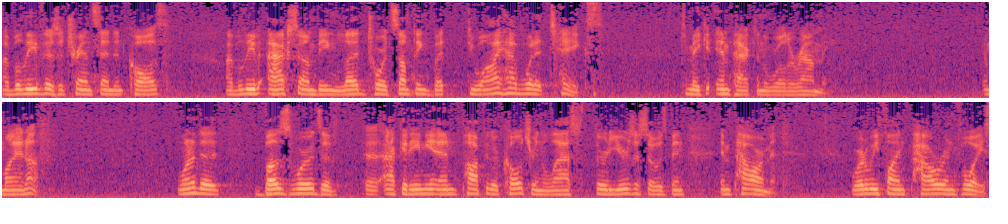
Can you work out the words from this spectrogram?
I believe there's a transcendent cause. I believe actually I'm being led towards something, but do I have what it takes to make an impact in the world around me? Am I enough? One of the buzzwords of uh, academia and popular culture in the last 30 years or so has been empowerment. Where do we find power and voice?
